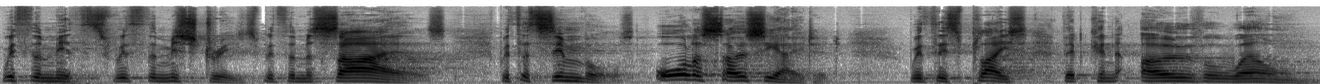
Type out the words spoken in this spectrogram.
with the myths, with the mysteries, with the messiahs, with the symbols, all associated with this place that can overwhelm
